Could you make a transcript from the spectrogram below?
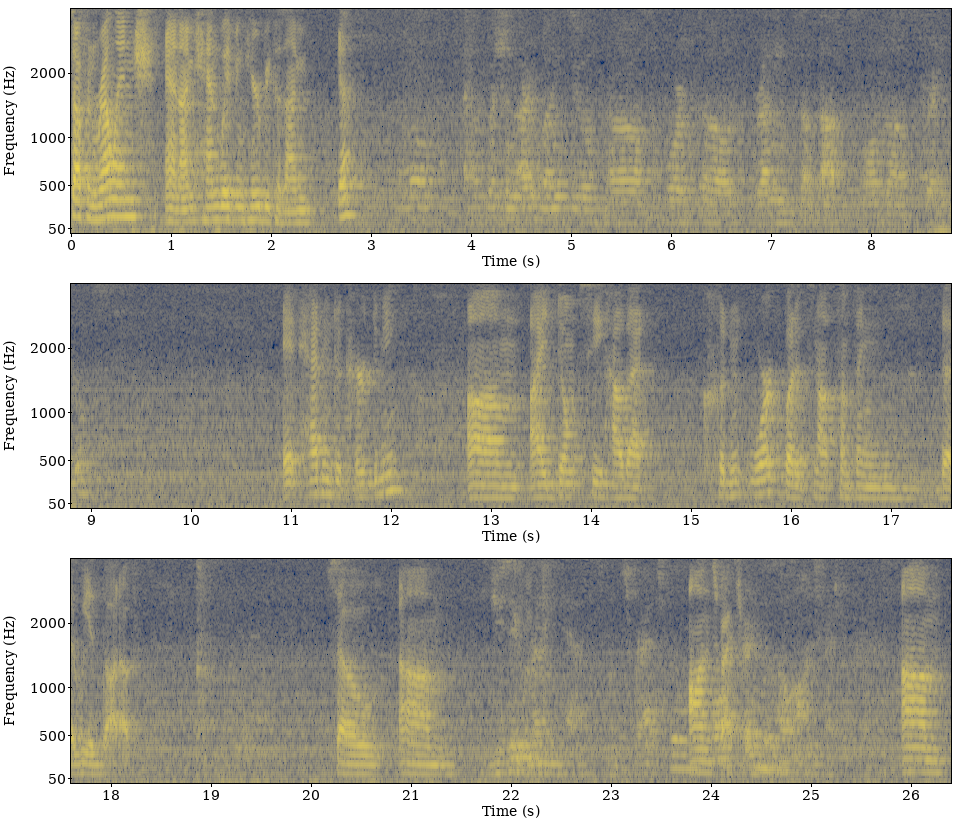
Stuff in RelEng, and I'm hand waving here because I'm yeah. Well, I have a question. Are you planning to uh, support uh, running some tasks on uh, square builds? It hadn't occurred to me. Um, I don't see how that couldn't work, but it's not something that we had thought of. So um, Did you say running tasks from scratch builds? On scratch builds? builds. Oh, on scratch um,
